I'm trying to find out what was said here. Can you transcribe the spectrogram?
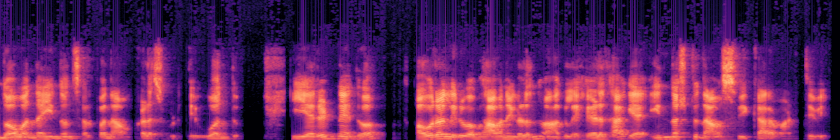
ನೋವನ್ನ ಇನ್ನೊಂದ್ ಸ್ವಲ್ಪ ನಾವು ಕಳಿಸ್ಬಿಡ್ತೀವಿ, ಒಂದು. ಎರಡನೇದು, ಅವರಲ್ಲಿರುವ ಭಾವನೆಗಳನ್ನು ಆಗಲೇ ಹೇಳಿದ ಹಾಗೆ ಇನ್ನಷ್ಟು ನಾವು ಸ್ವೀಕಾರ ಮಾಡ್ತೀವಿ.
